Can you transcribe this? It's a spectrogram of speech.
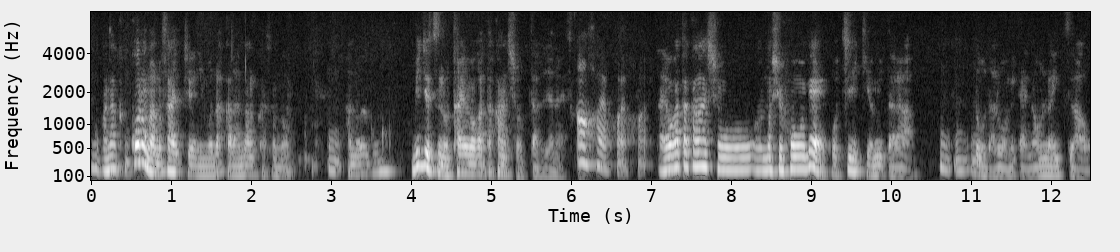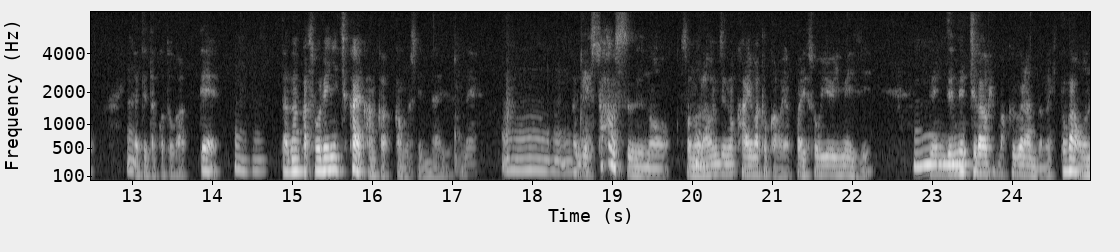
なんかコロナの最中にも、だからなんかその、うんあの、美術の対話型鑑賞ってあるじゃないですか。あはいはいはい。対話型鑑賞の手法でこう地域を見たらどうだろうみたいなオンラインツアーをやってたことがあって、うんうん。だなんかそれに近い感覚かもしれないですね。うんうん。ゲストハウスのそのラウンジの会話とかはやっぱりそういうイメージ、うん。全全然違うバックグラウンドの人が同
